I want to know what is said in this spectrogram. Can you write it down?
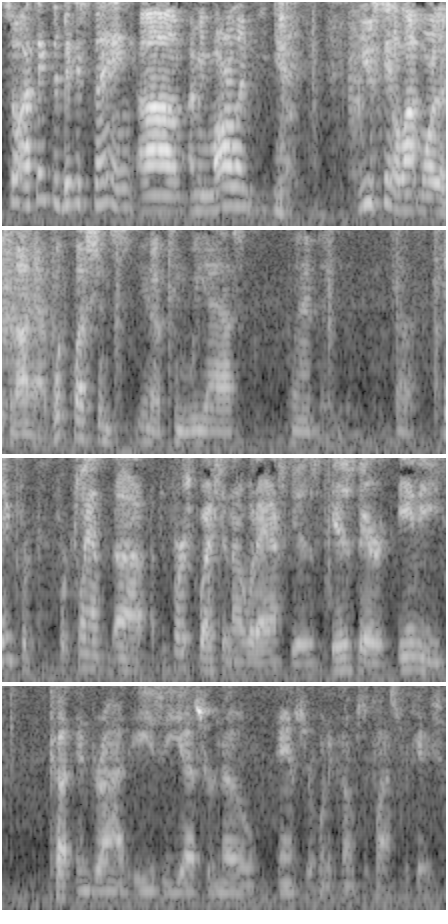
So I think the biggest thing, um, I mean, Marlin, you've seen a lot more of this than I have. What questions, you know, can we ask Clint and, and kind of? I think for, for Clint, uh, the first question I would ask is, is there any cut and dried, easy yes or no answer when it comes to classification?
